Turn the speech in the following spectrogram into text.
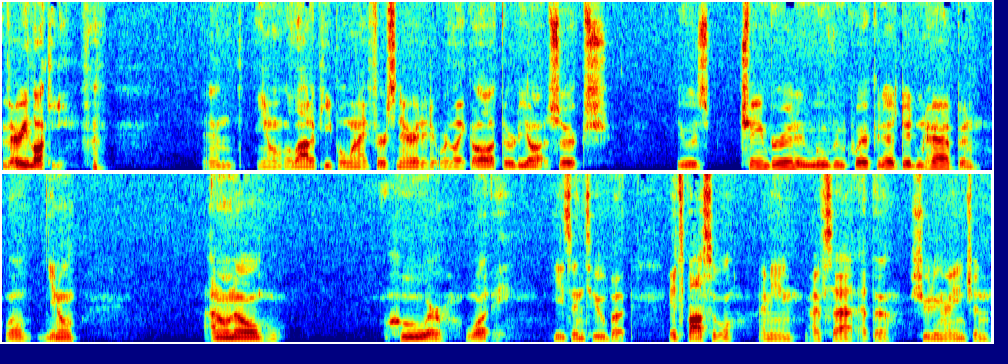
very lucky and, you know, a lot of people, when I first narrated it, were like, oh, 30 6. He was chambering and moving quick, and it didn't happen. Well, you know, I don't know who or what he's into, but it's possible. I mean, I've sat at the shooting range and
